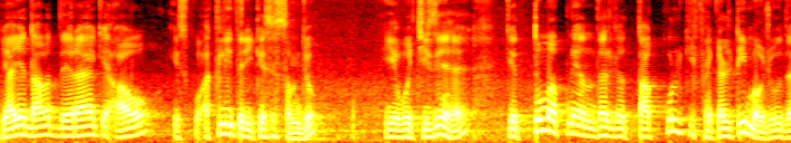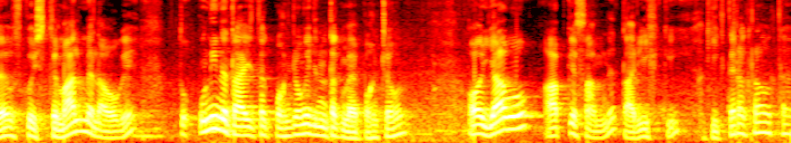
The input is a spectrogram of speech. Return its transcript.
یا یہ دعوت دے رہا ہے کہ آؤ اس کو عقلی طریقے سے سمجھو۔ یہ وہ چیزیں ہیں کہ تم اپنے اندر جو تعقل کی فیکلٹی موجود ہے، اس کو استعمال میں لاؤ گے تو انہی نتائج تک پہنچوں گے جن تک میں پہنچا ہوں۔ اور یا وہ آپ کے سامنے تاریخ کی حقیقتیں رکھ رہا ہوتا ہے۔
